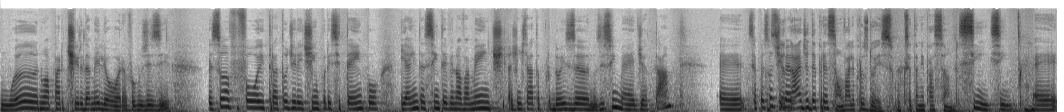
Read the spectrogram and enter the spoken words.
um ano a partir da melhora, vamos dizer. A pessoa foi, tratou direitinho por esse tempo e ainda assim teve novamente, a gente trata por dois anos, isso em média, tá? É, se a pessoa Ansiedade tiver... e depressão, vale para os dois, o que você está me passando. Sim, sim. Uhum. É,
